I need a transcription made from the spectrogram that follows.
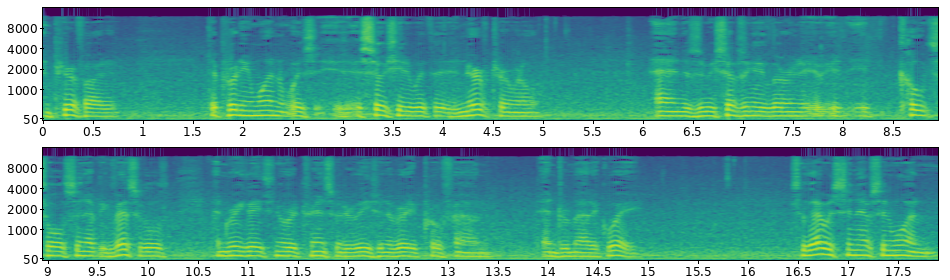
and purified it, that protein one was associated with the nerve terminal, And as we subsequently learned, it, it, it coats all synaptic vesicles and regulates neurotransmitter release in a very profound and dramatic way. So that was synapsin 1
